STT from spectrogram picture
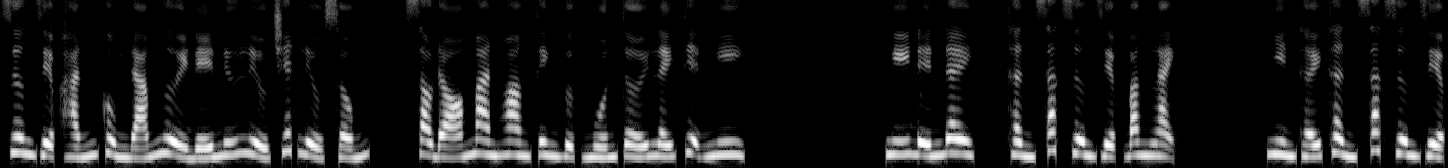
Dương Diệp hắn cùng đám người đế nữ liều chết liều sống, sau đó man hoang tinh vực muốn tới lấy tiện nghi. Nghĩ đến đây, thần sắc Dương Diệp băng lạnh. Nhìn thấy thần sắc Dương Diệp,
